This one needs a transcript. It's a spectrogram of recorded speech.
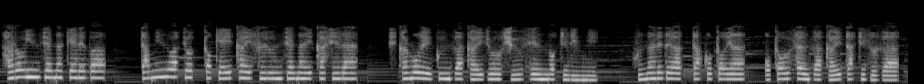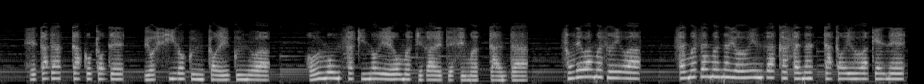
ハロウィンじゃなければ、他人はちょっと警戒するんじゃないかしら。しかも A 君が会場周辺の地理に、不慣れであったことや、お父さんが書いた地図が、下手だったことで、吉弘くんと A 君は、訪問先の家を間違えてしまったんだ。それはまずいわ。様々な要因が重なったというわけね。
